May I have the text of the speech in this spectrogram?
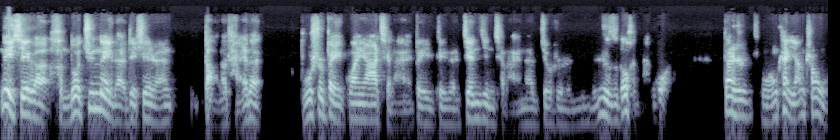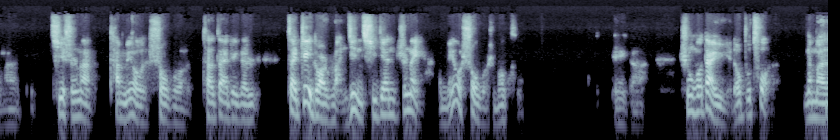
那些个很多军内的这些人倒了台的，不是被关押起来、被这个监禁起来呢，就是日子都很难过。但是我们看杨成武呢，其实呢，他没有受过，他在这个在这段软禁期间之内啊，没有受过什么苦，这个生活待遇也都不错的。那么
